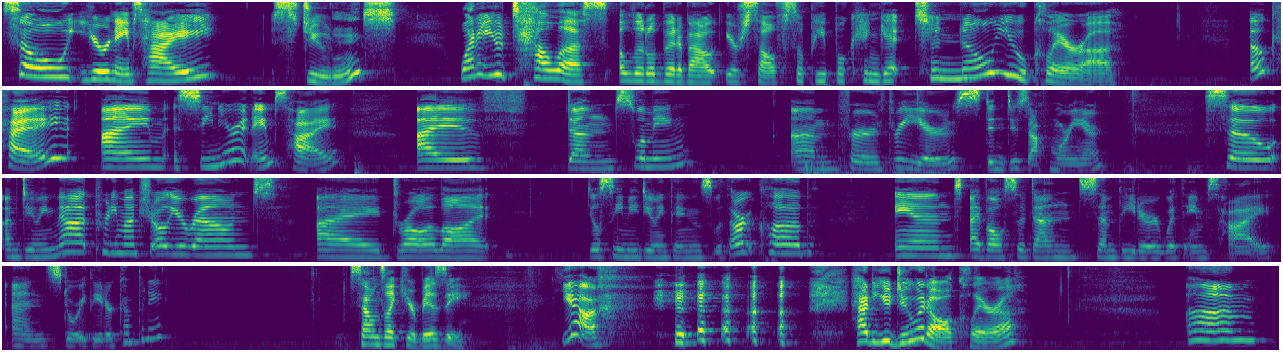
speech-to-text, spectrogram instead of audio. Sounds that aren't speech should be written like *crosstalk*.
So, your name's High student. Why don't you tell us a little bit about yourself so people can get to know you, Clara? Okay, I'm a senior at Ames High. I've done swimming um, for three years, didn't do sophomore year. So I'm doing that pretty much all year round. I draw a lot. You'll see me doing things with art club. And I've also done some theater with Ames High and Story Theater Company. Sounds like you're busy. Yeah. *laughs* How do you do it all, Clara? Um,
